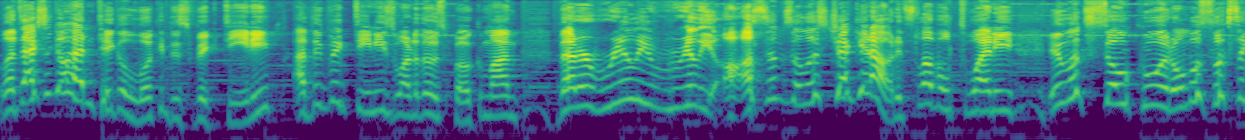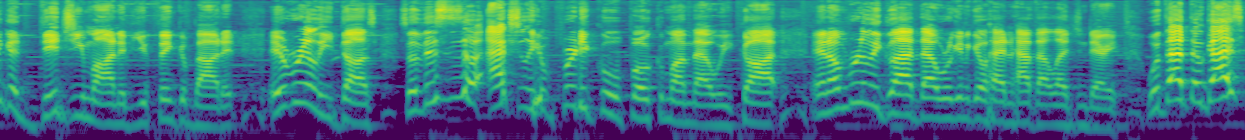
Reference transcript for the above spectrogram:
Let's actually go ahead and take a look at this Victini. I think Victini is one of those Pokemon that are really, really awesome, so let's check it out. It's level 20. It looks so cool. It almost looks like a Digimon if you think about it. It really does. So this is a, actually a pretty cool Pokemon that we caught, and I'm really glad that we're going to go ahead and have that legendary. With that, though, guys,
